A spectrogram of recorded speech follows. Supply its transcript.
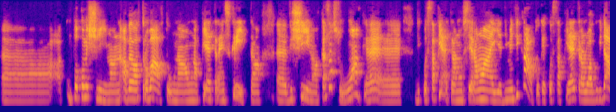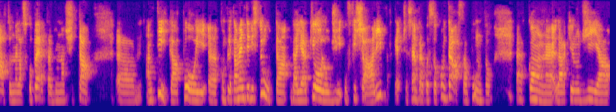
eh, un po' come Schliemann, aveva trovato una, una pietra iscritta eh, vicino a casa sua, che eh, di questa pietra non si era mai dimenticato, che questa pietra lo ha guidato nella scoperta di una città eh, antica, poi eh, completamente distrutta dagli archeologi ufficiali, perché c'è sempre questo contrasto appunto eh, con l'archeologia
